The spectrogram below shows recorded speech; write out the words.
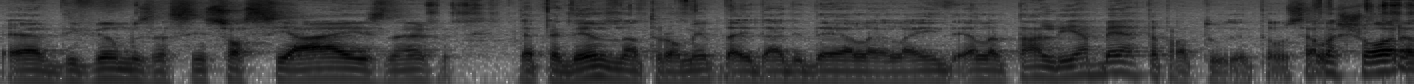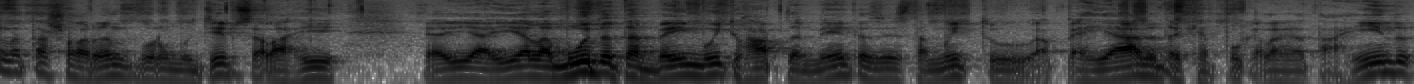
é, digamos assim, sociais, né? dependendo naturalmente da idade dela, ela ela está ali aberta para tudo. Então, se ela chora, ela está chorando por um motivo, se ela ri, e aí ela muda também muito rapidamente, às vezes está muito aperreada, daqui a pouco ela já está rindo,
